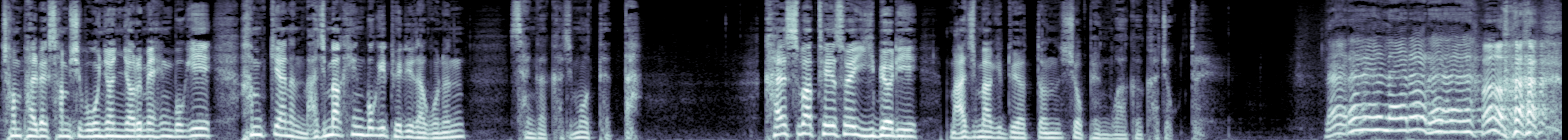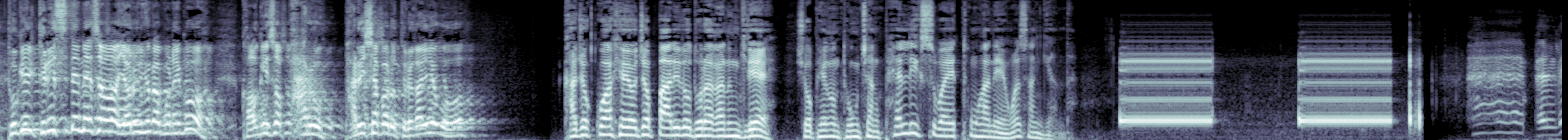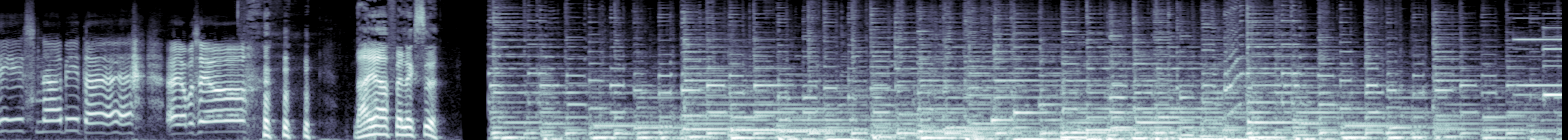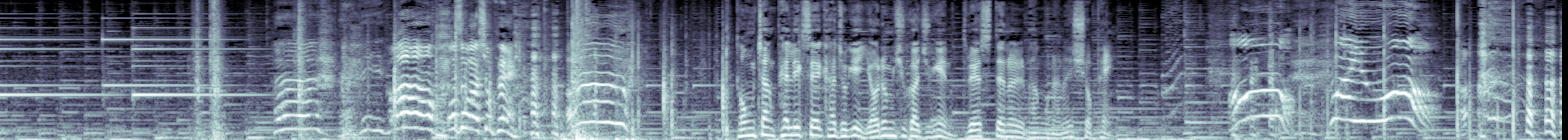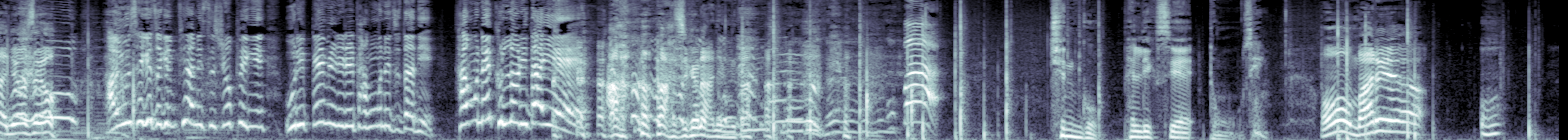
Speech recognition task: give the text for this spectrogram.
1835년 여름의 행복이 함께하는 마지막 행복이 되리라고는 생각하지 못했다. 칼스바트에서의 이별이 마지막이 되었던 쇼팽과 그 가족들. 라라라라라. 어, 독일 드레스덴에서 여름휴가 보내고 거기서 바로 바르샤바로 들어가려고. 가족과 헤어져 파리로 돌아가는 길에 쇼팽은 동창 펠릭스와의 통화 내용을 상기한다. Feliz Navidad. 아, 여보세요. 나야, 펠릭스. 어, 어서 와 쇼팽. 동창 펠릭스의 가족이 여름 휴가 중인 드레스덴을 방문하는 쇼팽. 와요. 안녕하세요. 아유 세계적인 피아니스트 쇼팽이 우리 패밀리를 방문해 주다니 가문의 글로리다 예. 아, 아직은 아닙니다. 친구 펠릭스의 동생. 어, 마리아.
